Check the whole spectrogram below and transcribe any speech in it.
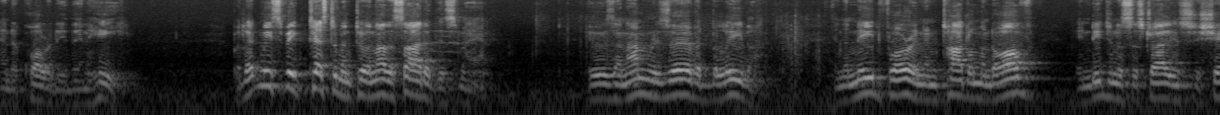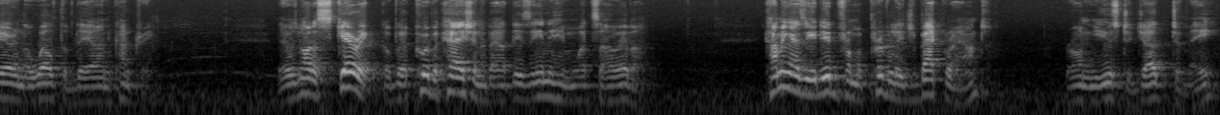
and equality than he. But let me speak testament to another side of this man. He was an unreserved believer in the need for and entitlement of Indigenous Australians to share in the wealth of their own country. There was not a skerrick of equivocation about this in him whatsoever. Coming as he did from a privileged background, Ron used to joke to me,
